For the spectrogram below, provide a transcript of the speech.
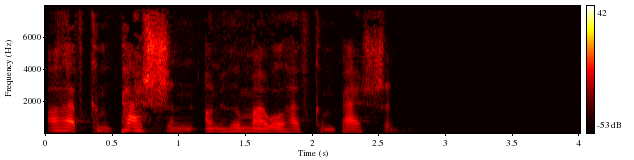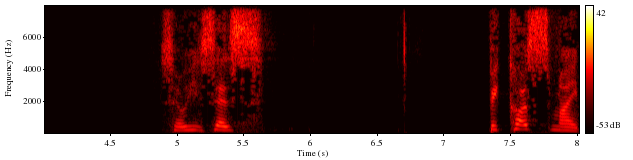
I'll have compassion on whom I will have compassion. So he says, Because my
